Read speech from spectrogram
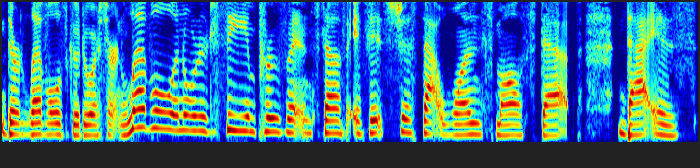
their levels go to a certain level in order to see improvement and stuff. If it's just that one small step, that is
